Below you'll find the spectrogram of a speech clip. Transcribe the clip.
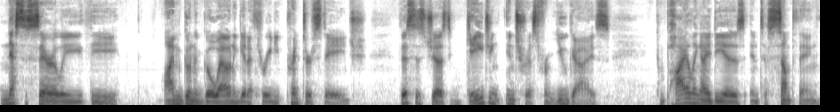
necessarily the I'm going to go out and get a 3D printer stage. This is just gauging interest from you guys, compiling ideas into something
